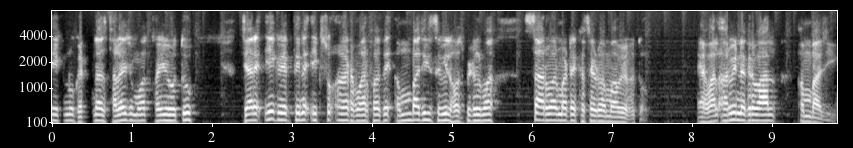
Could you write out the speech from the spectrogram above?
એકનું ઘટના સ્થળે જ મોત થયું હતું, જ્યારે એક વ્યક્તિને એકસો આઠ મારફતે અંબાજી સિવિલ હોસ્પિટલમાં સારવાર માટે ખસેડવામાં આવ્યો હતો. અહેવાલ અરવિંદ અગ્રવાલ, અંબાજી.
